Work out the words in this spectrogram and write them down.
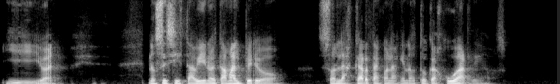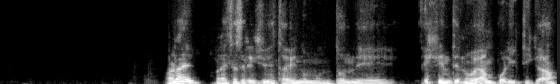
Y bueno, no sé si está bien o está mal, pero son las cartas con las que nos toca jugar, digamos. Ahora, para esta selección está viendo un montón de, gente nueva en política,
